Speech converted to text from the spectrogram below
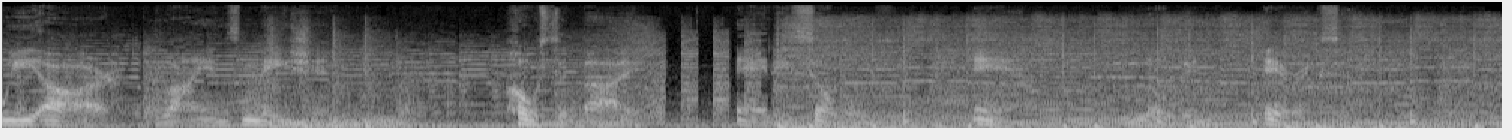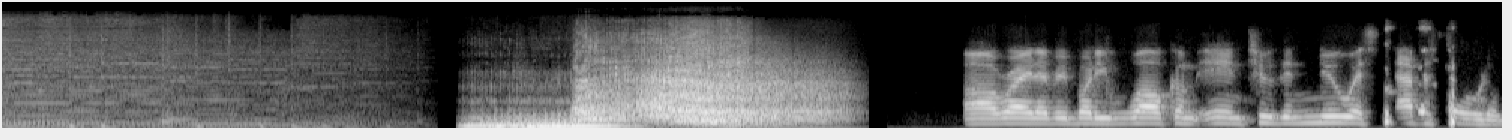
We are Lions Nation. Hosted by Andy Sobel and Logan Erickson. All right, everybody, welcome into the newest episode of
